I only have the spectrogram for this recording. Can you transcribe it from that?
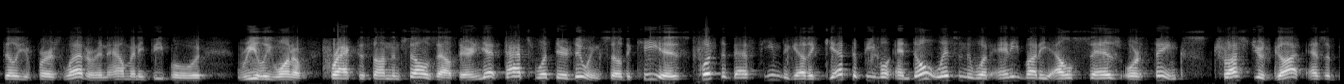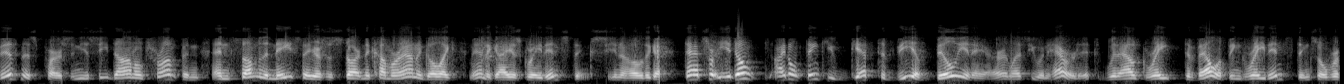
still your first letter, and how many people would really want to practice on themselves out there? And yet that's what they're doing. So the key is put the best team together, get the people, and don't listen to what anybody else says or thinks. Trust your gut as a business person. You see Donald Trump, and and some of the naysayers are starting to come around and go like, man, the guy has great instincts. You know, the guy. That's right. You don't. I don't think you get to be a billionaire unless you inherit it without great developing great instincts over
